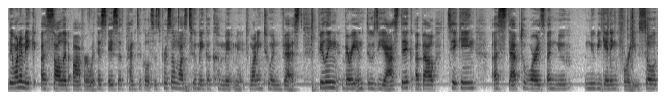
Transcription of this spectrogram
they want to make a solid offer with this ace of pentacles. This person wants to make a commitment wanting to invest feeling very enthusiastic about taking a step towards a new new beginning for you. So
